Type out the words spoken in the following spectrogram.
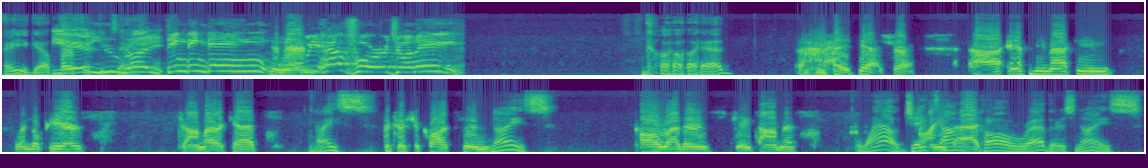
There you go. Yeah, Perfect you example. right. Ding, ding, ding. And what do we have for her, Johnny? Go ahead. Right, yeah, sure. Uh, Anthony Mackie, Wendell Pierce, John Larroquette, Nice. Patricia Clarkson, nice. Carl Weathers, Jay Thomas, Wow. Jay Brian Thomas, Batt. Carl Weathers. Nice.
